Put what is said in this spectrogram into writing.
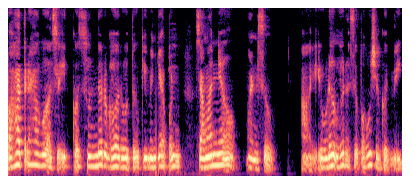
पाहत राहावं असं इतकं सुंदर घर होतं की म्हणजे आपण सामान्य माणसं एवढं घर असं पाहू शकत नाही.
